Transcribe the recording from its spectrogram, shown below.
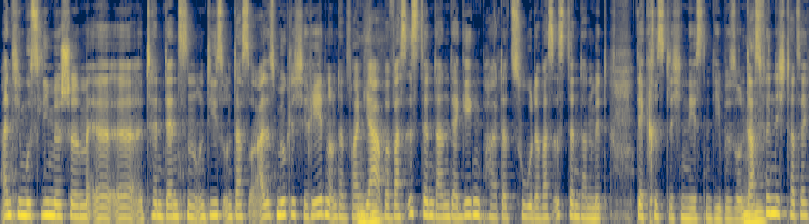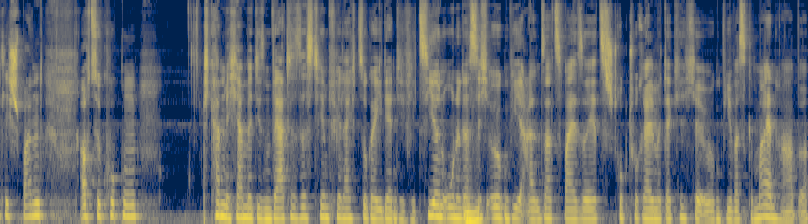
antimuslimische äh, äh, Tendenzen und dies und das und alles Mögliche reden und dann fragen, mhm. ja, aber was ist denn dann der Gegenpart dazu oder was ist denn dann mit der christlichen Nächstenliebe so? Und mhm. das finde ich tatsächlich spannend, auch zu gucken, ich kann mich ja mit diesem Wertesystem vielleicht sogar identifizieren, ohne dass mhm. ich irgendwie ansatzweise jetzt strukturell mit der Kirche irgendwie was gemein habe,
